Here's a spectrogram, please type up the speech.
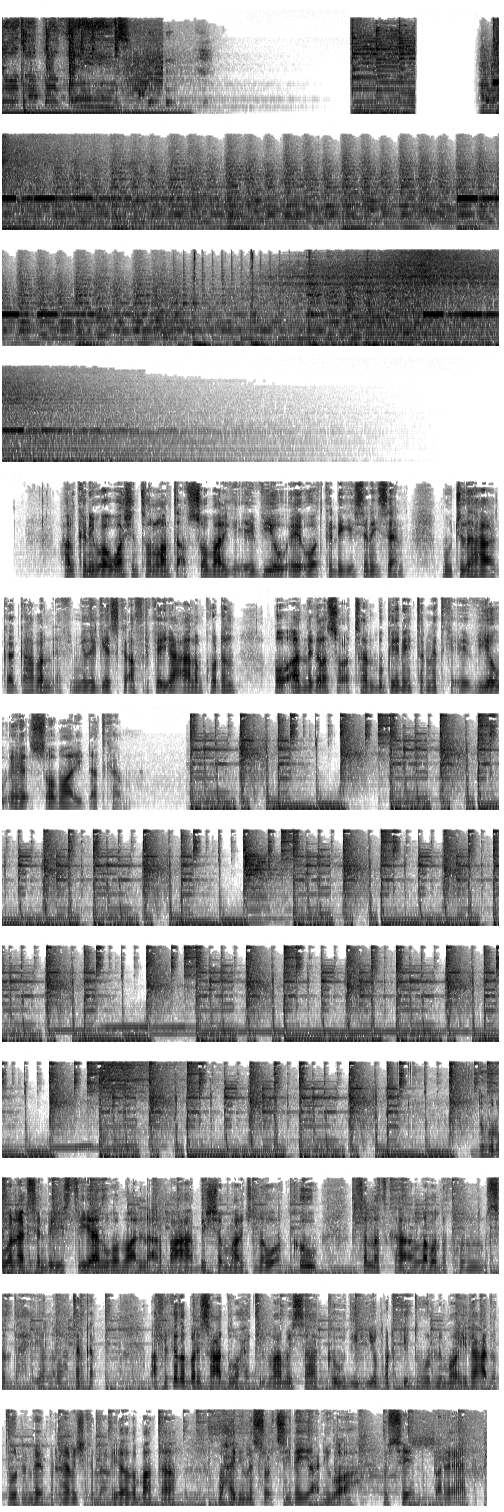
you a couple things. halkani waa washington laanta af soomaaliga ee v o a oo aad ka dhagaysanaysaan mawjadaha gaagaaban efemyada geeska africa iyo caalamkao dhan oo aad nagala socotaan boggeena internetka ee v o a somaly com. Wanaagsan dhegeystayaal waa maalin arbacaha bisha maarjna waa kow sanadka labada kun saddex iyo labaatanka afrikada bari saacaddu waxay tilmaamaysaa kowdii iyo badhkii duhurnimo idaacadda duhurnimo ee barnaamijka dhalinyarada maantana waxaa idinla socodsiinaya anigoo ah xuseen bare aadan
